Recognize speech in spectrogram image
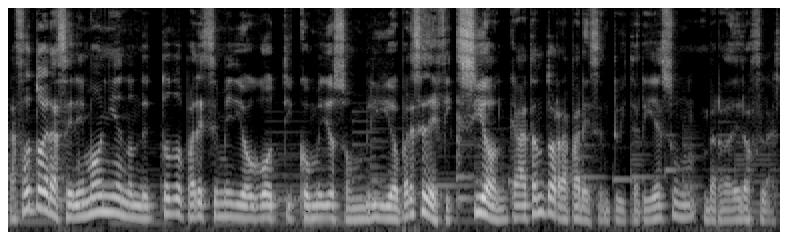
La foto de la ceremonia en donde todo parece medio gótico, medio sombrío, parece de ficción, cada tanto reaparece en Twitter y es un verdadero flash.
